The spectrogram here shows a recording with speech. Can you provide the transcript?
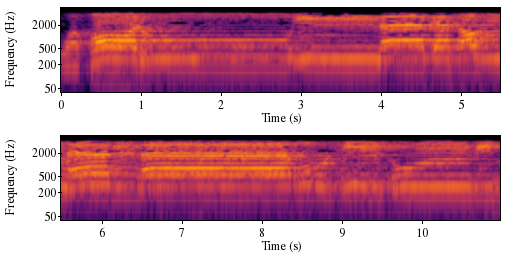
وقالوا إنا كفرنا بما أرسلتم به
